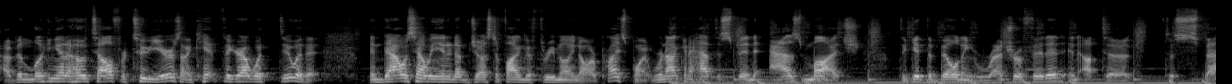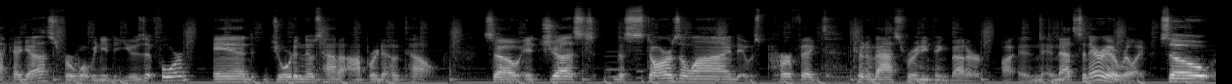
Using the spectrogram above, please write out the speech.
I've been looking at a hotel for two years and I can't figure out what to do with it. And that was how we ended up justifying the $3 million price point. We're not gonna have to spend as much to get the building retrofitted and up to, to spec, I guess, for what we need to use it for. And Jordan knows how to operate a hotel. So it just, the stars aligned, it was perfect. Couldn't have asked for anything better uh, in, in that scenario, really. So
